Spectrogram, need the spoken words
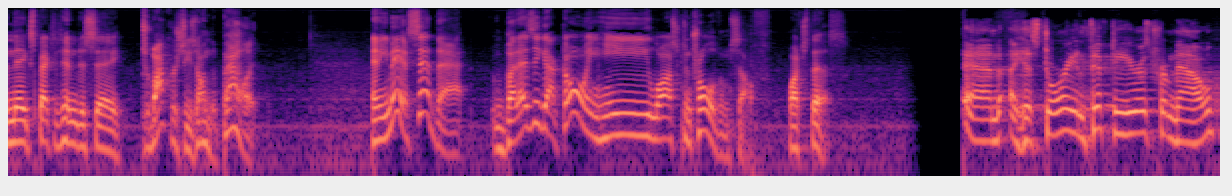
And they expected him to say, democracy's on the ballot. And he may have said that, but as he got going, he lost control of himself. Watch this. And a historian 50 years from now,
